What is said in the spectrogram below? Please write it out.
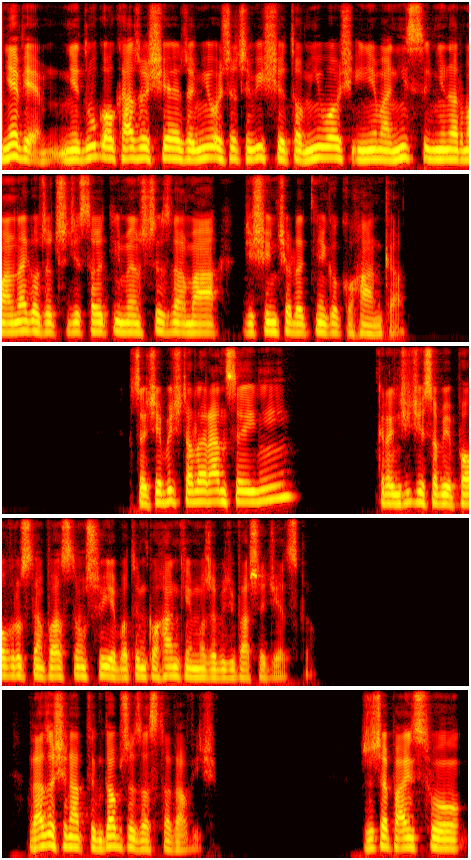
Nie wiem. Niedługo okaże się, że miłość rzeczywiście to miłość i nie ma nic nienormalnego, że 30-letni mężczyzna ma 10-letniego kochanka. Chcecie być tolerancyjni? Kręcicie sobie powrót na własną szyję, bo tym kochankiem może być wasze dziecko. Radzę się nad tym dobrze zastanowić. Życzę Państwu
